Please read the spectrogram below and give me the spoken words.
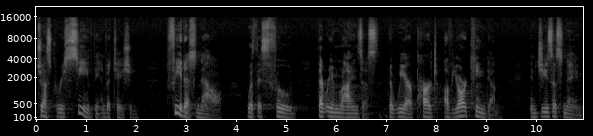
just receive the invitation. Feed us now with this food that reminds us that we are part of your kingdom. In Jesus' name,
